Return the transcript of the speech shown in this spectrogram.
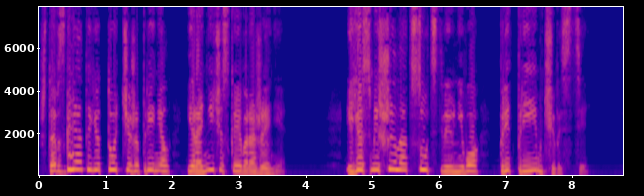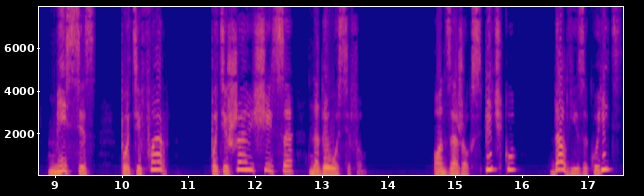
что взгляд ее тотчас же принял ироническое выражение. Ее смешило отсутствие у него предприимчивости. Миссис Потифар, потешающаяся над Иосифом. Он зажег спичку, дал ей закурить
